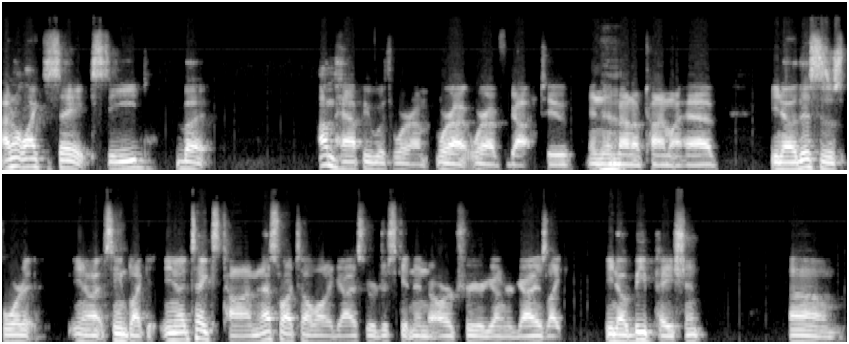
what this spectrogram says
I don't like to say exceed, but I'm happy with where I'm where I where I've gotten to in the yeah. amount of time I have. You know, this is a sport you know, it seems like you know it takes time, and that's why I tell a lot of guys who are just getting into archery or younger guys, like you know, be patient. Um,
